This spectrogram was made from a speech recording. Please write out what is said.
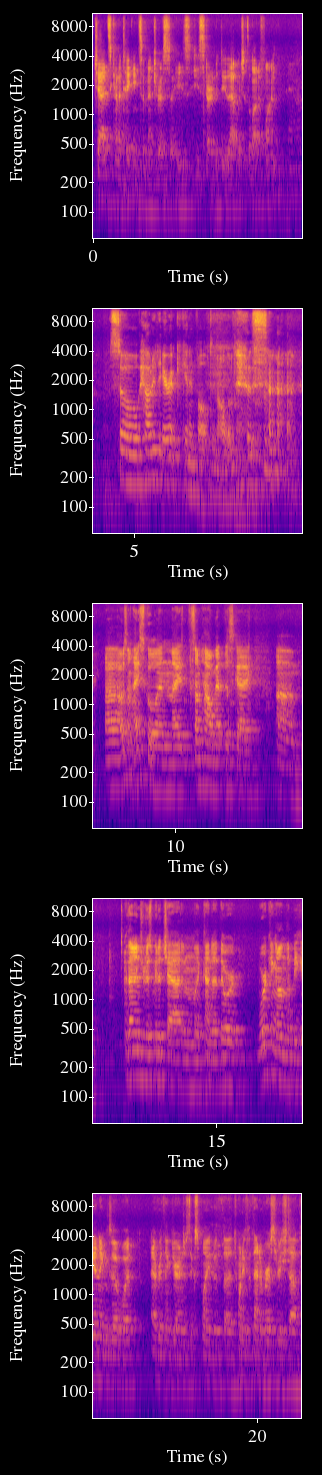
Chad's kind of taking some interest, so he's he's starting to do that, which is a lot of fun. So, how did Eric get involved in all of this? Uh, I was in high school and I somehow met this guy. Um, then introduced me to Chad and like kind of they were working on the beginnings of what everything Jeron just explained with the 25th anniversary stuff.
